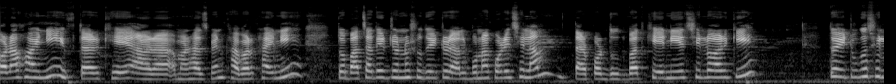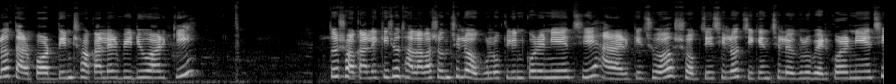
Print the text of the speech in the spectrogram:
করা হয়নি। ইফতার খেয়ে আর আমার হাজব্যান্ড খাবার খায়নি। তো বাচ্চাদের জন্য শুধু একটু ডালবোনা করেছিলাম। তারপর দুধ ভাত খেয়ে নিয়েছিল আর কি। তো এইটুকু ছিল। তারপর দিন সকালের ভিডিও আর কি। তো সকালে কিছু থালা বাসন ছিল, ওগুলো ক্লিন করে নিয়েছি। আর কিছু সবজি ছিল চিকেন ছিল, এগুলো বের করে নিয়েছি।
